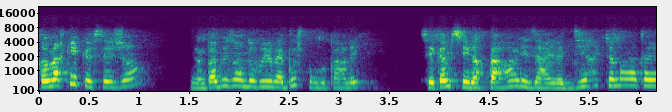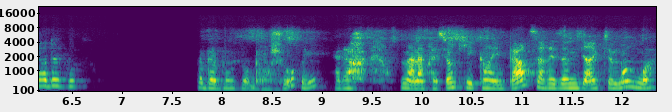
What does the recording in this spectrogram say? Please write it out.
Remarquez que ces gens n'ont pas besoin d'ouvrir la bouche pour vous parler. C'est comme si leurs paroles les arrivaient directement à l'intérieur de vous. Ah bah bonjour, bonjour, oui. Alors, on a l'impression que quand ils parlent, ça résonne directement en moi.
